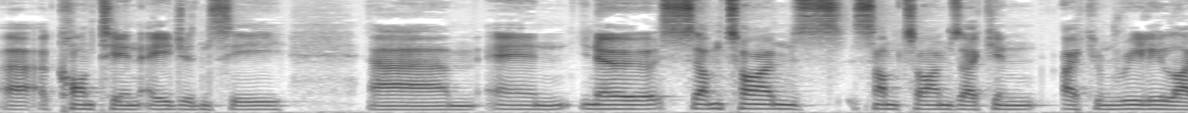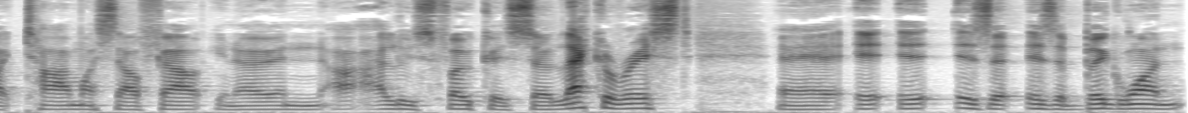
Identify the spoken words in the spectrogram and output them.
a content agency. Um, and you know sometimes sometimes I can I can really like tire myself out you know and I, I lose focus so lack of rest uh, it, it is a is a big one,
